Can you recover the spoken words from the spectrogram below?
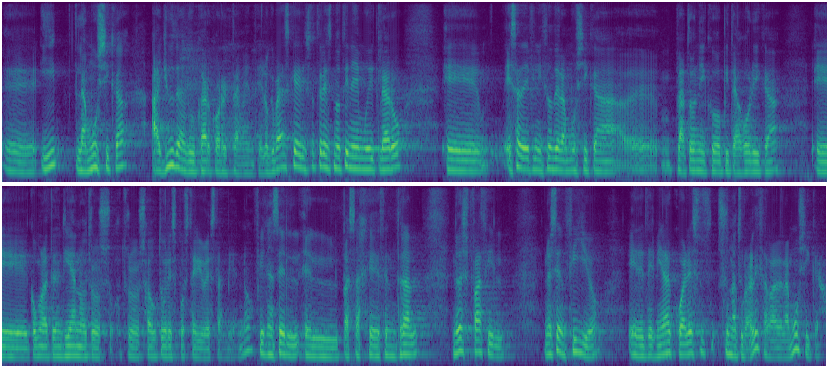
eh, y la música ayuda a educar correctamente. Lo que pasa es que Aristóteles no tiene muy claro eh, esa definición de la música platónico-pitagórica como la tendrían otros, otros autores posteriores también. Fíjense el, pasaje central. No es fácil, no es sencillo determinar cuál es su, su naturaleza, la de la música,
